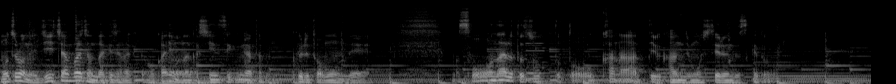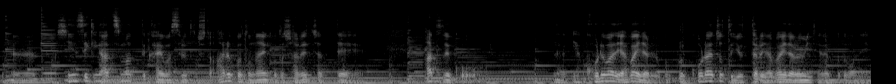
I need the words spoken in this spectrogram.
もちろんねじいちゃんばあちゃんだけじゃなくて他にもなんか親戚が多分来ると思うんでそうなるとちょっとどうかなっていう感じもしてるんですけど、うん、親戚が集まって会話するとちょっとあることないこと喋っちゃって後でこうなんかいやこれはやばいだろうこれはちょっと言ったらやばいだろうみたいなことがね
